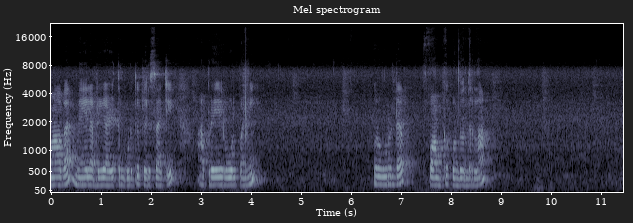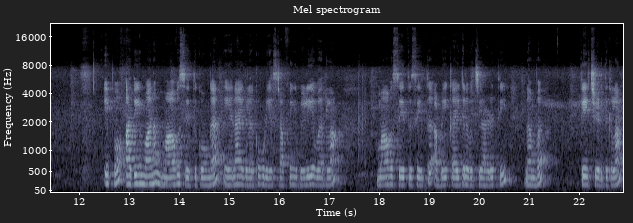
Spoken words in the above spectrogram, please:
மாவை மேலே அப்படியே அழுத்தம் கொடுத்து பெருசாக்கி அப்படியே ரோல் பண்ணி ஒரு உருண்டை ஃபார்முக்கு கொண்டு வந்துடலாம். இப்போது அதிகமான மாவு சேர்த்துக்கோங்க. ஏன்னா இதில் இருக்கக்கூடிய ஸ்டஃபிங் வெளியே வரலாம். மாவு சேர்த்து சேர்த்து அப்படியே கைகளை வச்சு அழுத்தி நம்ம தேய்ச்சி எடுத்துக்கலாம்.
